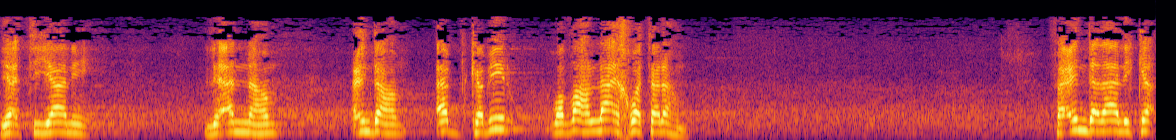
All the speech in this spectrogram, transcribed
يأتيان لأنهم عندهم أب كبير والظاهر لا إخوة لهم. فعند ذلك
